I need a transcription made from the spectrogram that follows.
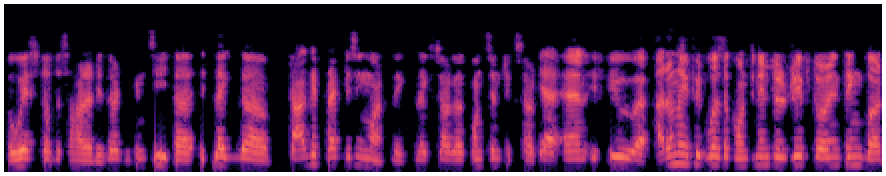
the west of the Sahara Desert. You can see the it's like the target practicing mark, like like circle, concentric circle. Yeah, and if you, uh, I don't know if it was the continental drift or anything, but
